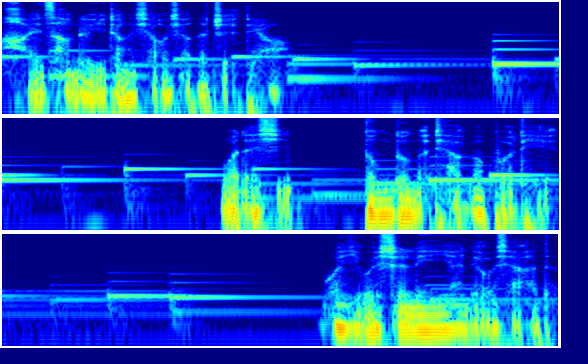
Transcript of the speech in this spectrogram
还藏着一张小小的纸条。我的心咚咚的跳个不停。我以为是林岩留下的，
